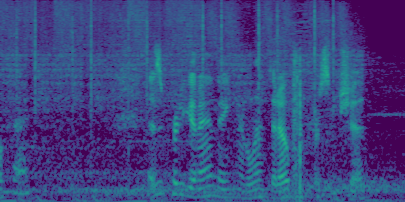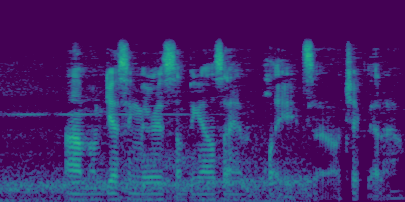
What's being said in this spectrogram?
Okay. That's a pretty good ending. I left it open for some shit. Um, I'm guessing there is something else I haven't played, so I'll check that out.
